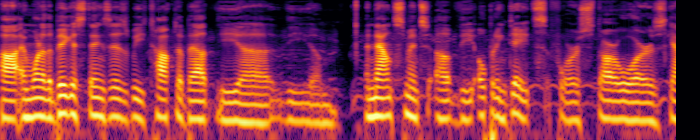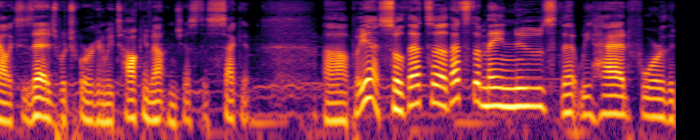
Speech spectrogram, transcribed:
uh, and one of the biggest things is we talked about the uh, the um, announcement of the opening dates for Star Wars Galaxy's Edge, which we're going to be talking about in just a second. Uh, but yeah, so that's uh, that's the main news that we had for the,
